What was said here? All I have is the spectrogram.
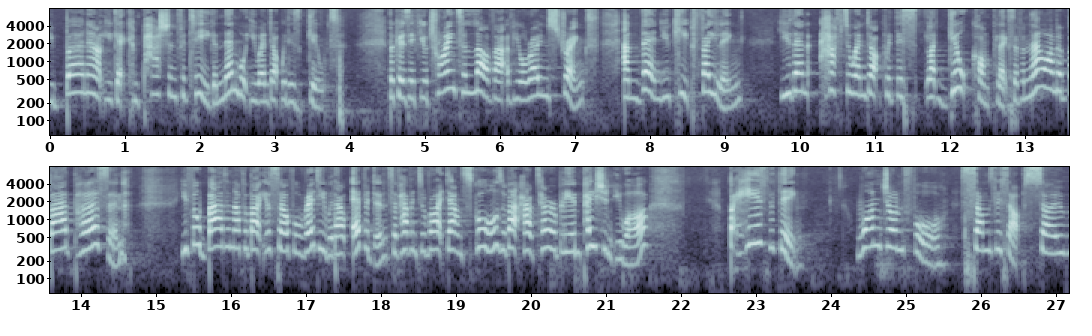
You burn out, you get compassion fatigue, and then what you end up with is guilt. Because if you're trying to love out of your own strength and then you keep failing, you then have to end up with this like guilt complex of, now I'm a bad person. You feel bad enough about yourself already without evidence of having to write down scores about how terribly impatient you are. But here's the thing 1 John 4 sums this up so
